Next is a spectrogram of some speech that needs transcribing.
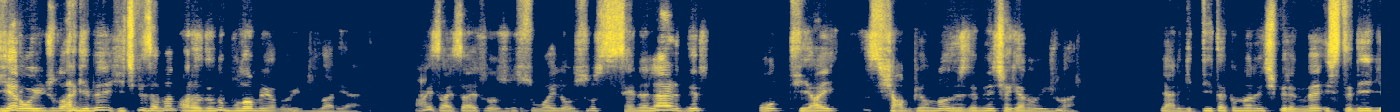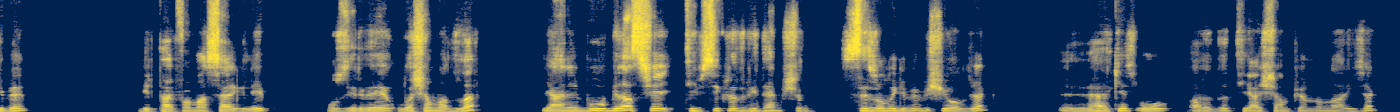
diğer oyuncular gibi hiçbir zaman aradığını bulamayan oyuncular yani. Ice olsun, Sumail olsun senelerdir o TI şampiyonluğu özlemini çeken oyuncular. Yani gittiği takımların hiçbirinde istediği gibi bir performans sergileyip o zirveye ulaşamadılar. Yani bu biraz şey Team Secret Redemption sezonu gibi bir şey olacak. Ee, herkes o aradığı TI şampiyonluğunu arayacak.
